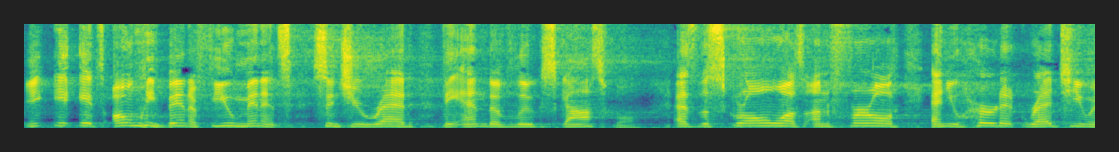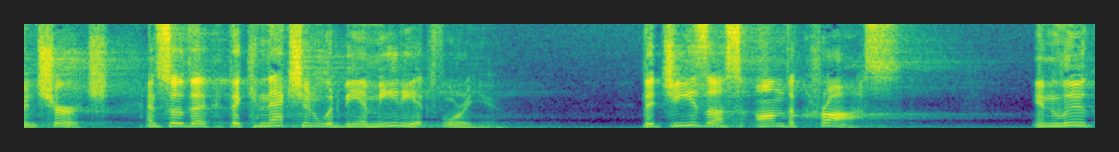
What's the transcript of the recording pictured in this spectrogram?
it's only been a few minutes since you read the end of Luke's gospel, as the scroll was unfurled and you heard it read to you in church. And so the, the connection would be immediate for you. That Jesus on the cross, in Luke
